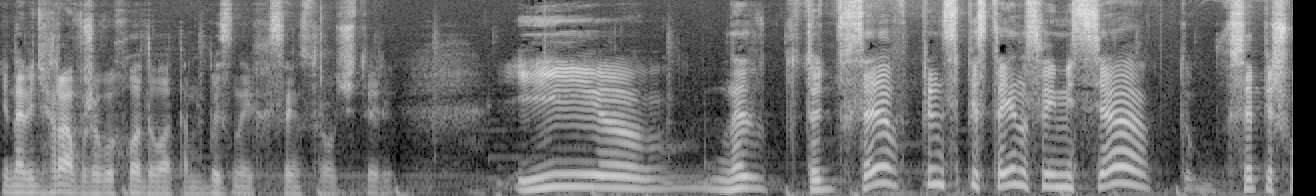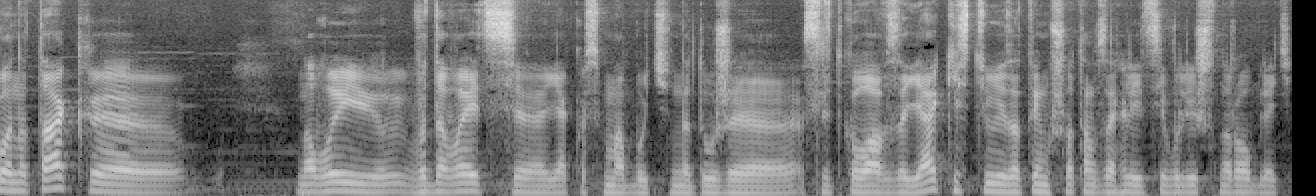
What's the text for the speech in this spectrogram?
І навіть гра вже виходила там без них Saints Row 4. І е, не, все, в принципі, стає на свої місця, все пішло не так. Е, новий видавець е, якось, мабуть, не дуже слідкував за якістю і за тим, що там взагалі ці Volition роблять.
